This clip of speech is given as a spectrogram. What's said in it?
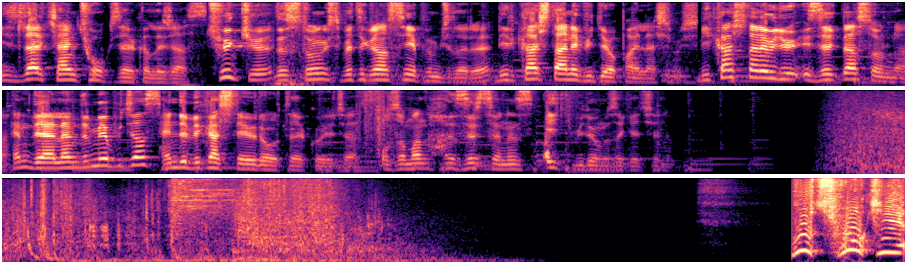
izlerken çok zevk alacağız. Çünkü The Strongest Battlegrounds'ın yapımcıları birkaç tane video paylaşmış. Birkaç tane video izledikten sonra hem değerlendirme yapacağız hem de birkaç teori ortaya koyacağız. O zaman hazırsanız ilk videomuza geçelim. Çok iyi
